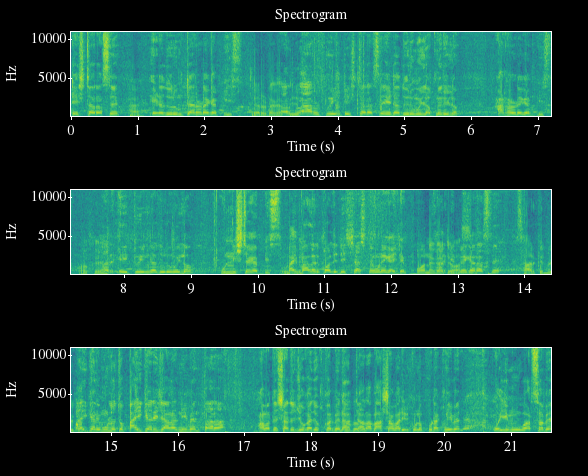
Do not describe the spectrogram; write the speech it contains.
টেস্টার আছে। হ্যাঁ। এটা ধরুন তেরো টাকা পিস তেরো টাকা পিস তারপর আরও টুইন টেস্টার আছে এটা ধরুন হইল আপনার হইল আঠারো টাকা পিস ওকে। আর এই টুইনটা ধরুন হইল উনিশ টাকা পিস ভাই মালের কোয়ালিটি শেষ নেই অনেক আইটেম অনেক আইটেম আছে। সার্কিট ব্রেকার পাইকারি মূলত পাইকারি যারা নেবেন তারা আমাদের সাথে যোগাযোগ করবেন। আর যারা বাসা বাড়ির কোনো প্রোডাক্ট নেবেন ওই ইমু হোয়াটসঅ্যাপে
